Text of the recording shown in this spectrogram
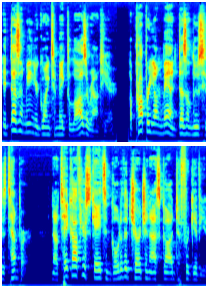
it doesn't mean you're going to make the laws around here. A proper young man doesn't lose his temper. Now take off your skates and go to the church and ask God to forgive you.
